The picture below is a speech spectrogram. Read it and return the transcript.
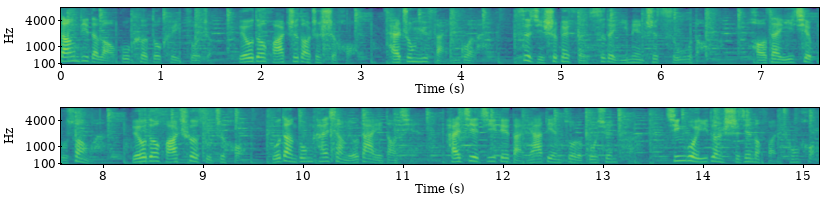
当地的老顾客都可以作证。刘德华知道这事后，才终于反应过来，自己是被粉丝的一面之词误导了。好在一切不算晚。刘德华撤诉之后，不但公开向刘大爷道歉，还借机给板鸭店做了波宣传。经过一段时间的缓冲后，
